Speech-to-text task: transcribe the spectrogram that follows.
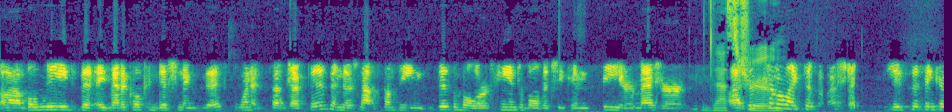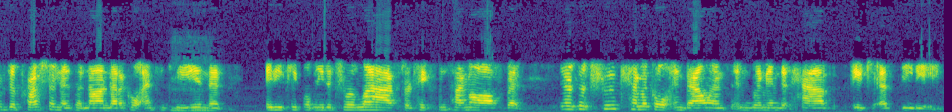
uh, believe that a medical condition exists when it's subjective and there's not something visible or tangible that you can see or measure. That's uh, true. It's kind of like depression. You used to think of depression as a non-medical entity mm-hmm. and that maybe people needed to relax or take some time off, but there's a true chemical imbalance in women that have HSDD.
